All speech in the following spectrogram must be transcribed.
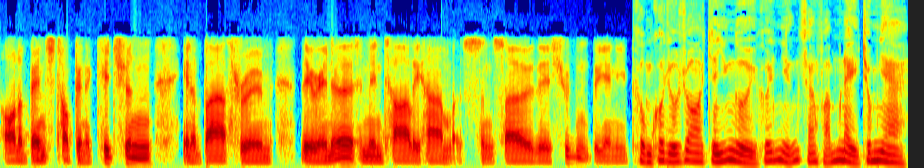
on a bench top in a kitchen, in a bathroom, they're inert and entirely harmless. And so there shouldn't be any... Không có rủi ro cho những người có những sản phẩm này trong nhà.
